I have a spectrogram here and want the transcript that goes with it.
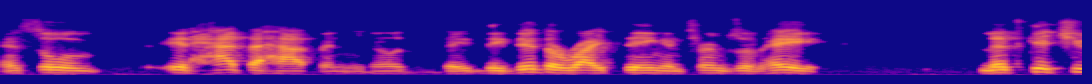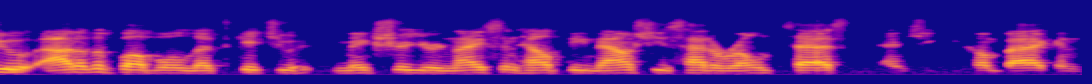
and so it had to happen. You know, they they did the right thing in terms of hey. Let's get you out of the bubble. Let's get you make sure you're nice and healthy. Now she's had her own test and she can come back and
